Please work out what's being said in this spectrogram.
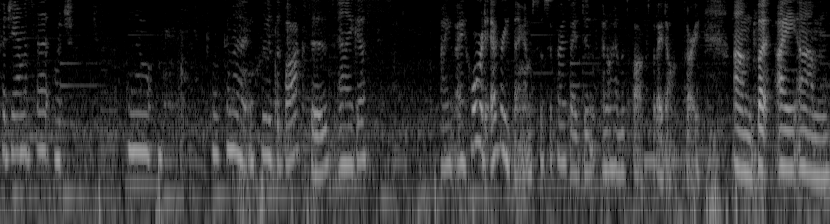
pajama set, which, you know, I was gonna include the boxes, and I guess I, I hoard everything. I'm so surprised I didn't, I don't have this box, but I don't, sorry. Um, but I, um,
